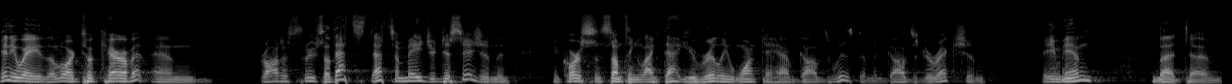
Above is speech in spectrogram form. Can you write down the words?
anyway, the Lord took care of it and brought us through. So that's that's a major decision, and of course, in something like that, you really want to have God's wisdom and God's direction. Amen. But um,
